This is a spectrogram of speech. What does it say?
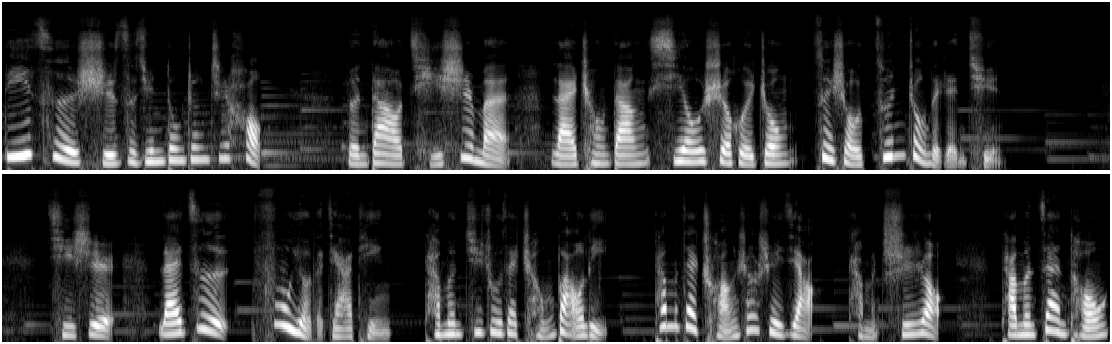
第一次十字军东征之后。轮到骑士们来充当西欧社会中最受尊重的人群。骑士来自富有的家庭，他们居住在城堡里，他们在床上睡觉，他们吃肉，他们赞同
